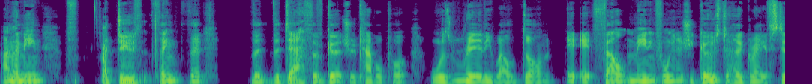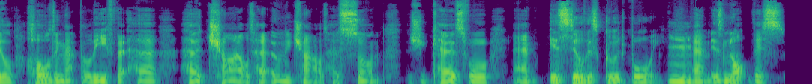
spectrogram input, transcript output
And I mean, f- I do think that the, the death of Gertrude Cobblepot was really well done. It, it felt meaningful. You know, she goes to her grave still holding that belief that her, her child, her only child, her son that she cares for, um, is still this good boy, um, is not this,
